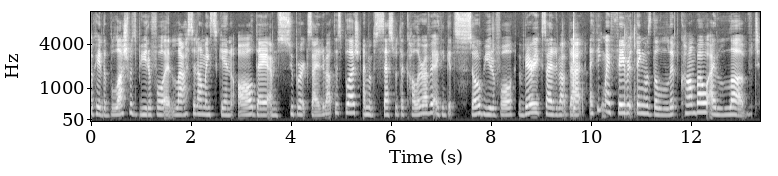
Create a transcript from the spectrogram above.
Okay, the blush was beautiful. It lasted on my skin all day. I'm super excited about this blush. I'm obsessed with the color of it. I think it's so beautiful. Very excited about that. I think my favorite thing was the lip combo. I loved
